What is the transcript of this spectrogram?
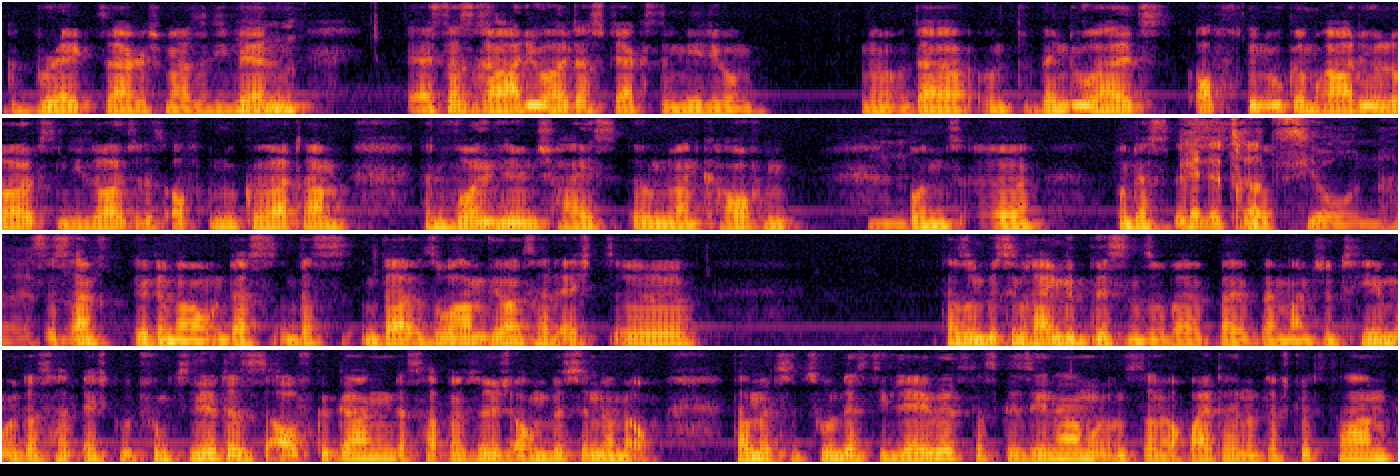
gebreakt, sage ich mal. Also die werden, Mhm. da ist das Radio halt das stärkste Medium. Ne? Und da, und wenn du halt oft genug im Radio läufst und die Leute das oft genug gehört haben, dann wollen die den Scheiß irgendwann kaufen. Mhm. Und, äh, und das ist. Äh, Penetration halt. das ist ne? einfach, ja, genau. Und das, und das, und da, so haben wir uns halt echt äh, da so ein bisschen reingebissen, so bei, bei, bei manchen Themen. Und das hat echt gut funktioniert. Das ist aufgegangen. Das hat natürlich auch ein bisschen dann auch damit zu tun, dass die Labels das gesehen haben und uns dann auch weiterhin unterstützt haben,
